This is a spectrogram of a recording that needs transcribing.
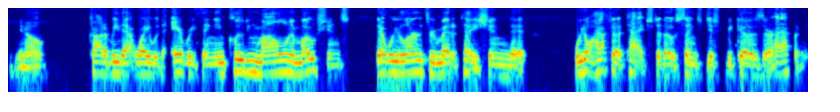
You know, try to be that way with everything, including my own emotions that we learn through meditation. That we don't have to attach to those things just because they're happening.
